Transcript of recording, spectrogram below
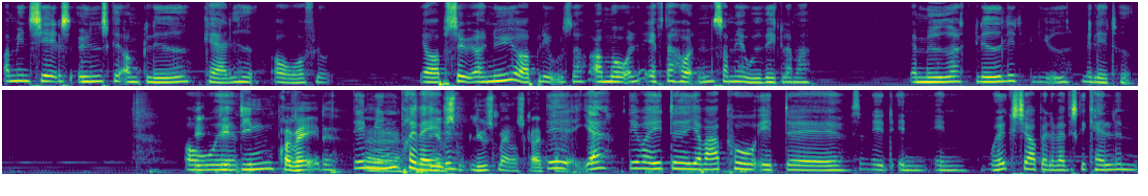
og min sjæls ønske om glæde, kærlighed og overflod. Jeg opsøger nye oplevelser og mål efterhånden, som jeg udvikler mig. Jeg møder glædeligt livet med lethed. Og, det, det er øh, dine private? Det er mine øh, private. Livs, livsmanuskripter? Det, ja, det var et, øh, jeg var på et, øh, sådan et, en, en workshop, eller hvad vi skal kalde det,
